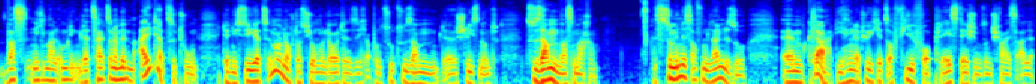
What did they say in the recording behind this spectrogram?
was nicht mal unbedingt mit der Zeit, sondern mit dem Alter zu tun. Denn ich sehe jetzt immer noch, dass junge Leute sich ab und zu zusammenschließen äh, und zusammen was machen. Das ist zumindest auf dem Lande so. Ähm, klar, die hängen natürlich jetzt auch viel vor Playstation und Scheiß alle.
